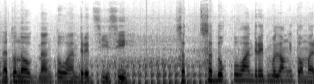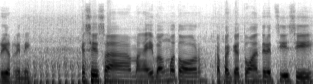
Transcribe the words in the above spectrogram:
na tunog ng 200cc. Sa, sa Duke 200 mo lang ito maririnig. Kasi sa mga ibang motor, kapag ka 200cc,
